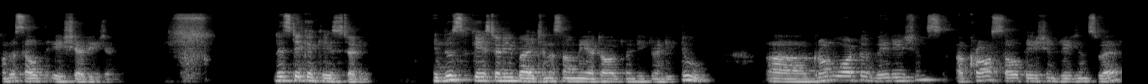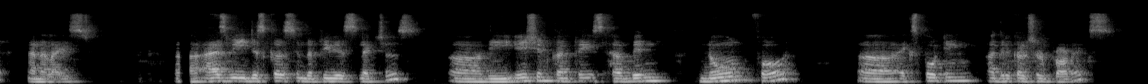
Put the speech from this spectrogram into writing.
on the South Asia region. Let's take a case study. In this case study by Chinnasamy et al. 2022, uh, groundwater variations across South Asian regions were analyzed. Uh, as we discussed in the previous lectures, uh, the Asian countries have been known for uh, exporting agricultural products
